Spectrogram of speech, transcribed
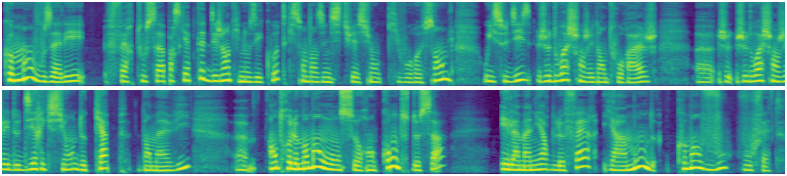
Comment vous allez faire tout ça? Parce qu'il y a peut-être des gens qui nous écoutent, qui sont dans une situation qui vous ressemble, où ils se disent, je dois changer d'entourage, euh, je, dois changer de direction, de cap dans ma vie. Euh, entre le moment où on se rend compte de ça et la manière de le faire, il y a un monde. Comment vous, vous faites?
